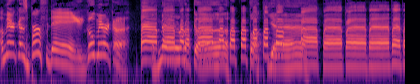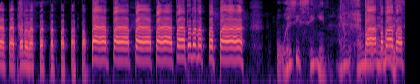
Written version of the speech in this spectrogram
America's birthday. Go America! What is he singing? I don't. I don't know what that is.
